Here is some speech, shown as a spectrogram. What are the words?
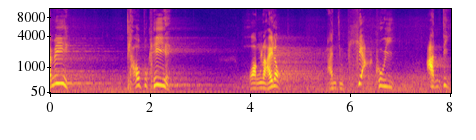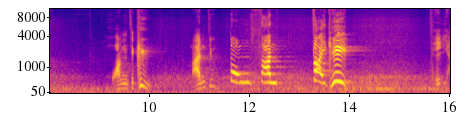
什么了不起的，黄来了，咱就撇开安地，黄一去，咱就东山再起。这样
